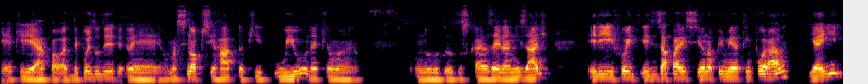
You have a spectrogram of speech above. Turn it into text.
É, que é, depois do, é, uma sinopse rápida aqui, o Will, né, que é uma, um do, dos caras aí da amizade, ele foi, ele desapareceu na primeira temporada, e aí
